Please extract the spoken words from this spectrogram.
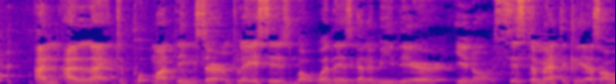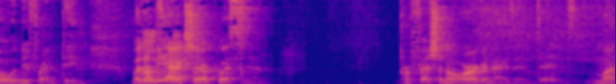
and I like to put my things certain places, but whether it's gonna be there, you know, systematically, that's a whole different thing. But let me Most ask you a question. Professional organizer. My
